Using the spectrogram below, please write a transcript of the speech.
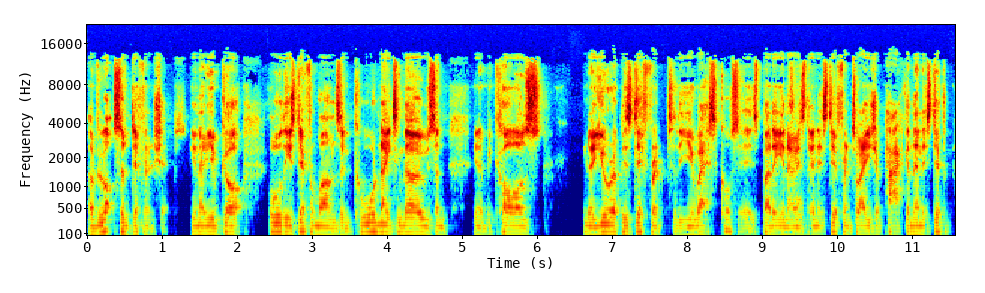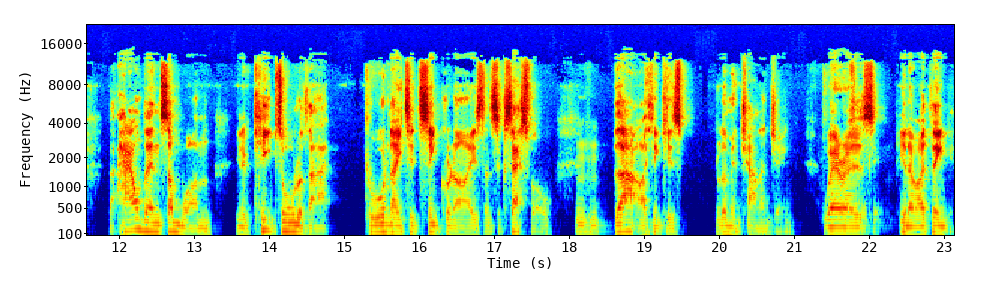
of lots of different ships you know you've got all these different ones and coordinating those and you know because you know europe is different to the us of course it is but you know exactly. it's, then it's different to asia pac and then it's different but how then someone you know keeps all of that coordinated synchronized and successful mm-hmm. that i think is blooming challenging whereas Absolutely. you know i think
